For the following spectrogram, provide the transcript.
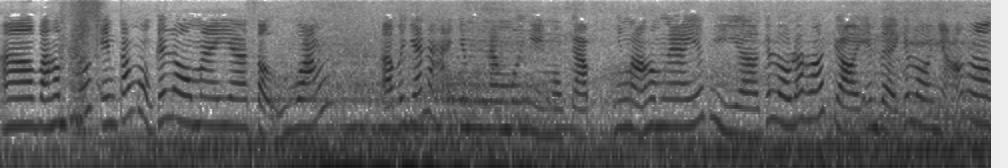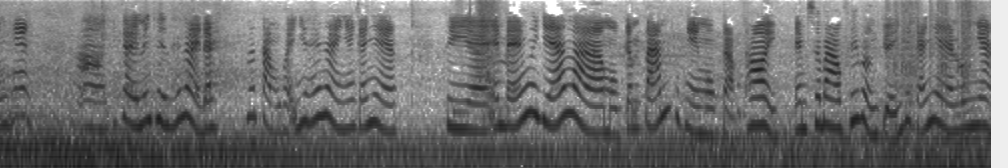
À, và hôm trước em có một cái lô mai à, tự quấn à, với giá là 250 ngàn một cặp. Nhưng mà hôm nay á, thì à, cái lô đó hết rồi. Em về cái lô nhỏ hơn ha. À, cái cây nó như thế này đây. Nó tầm khoảng như thế này nha cả nhà thì à, em bán với giá là 180 ngàn một cặp thôi. Em sẽ bao phí vận chuyển cho cả nhà luôn nha.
